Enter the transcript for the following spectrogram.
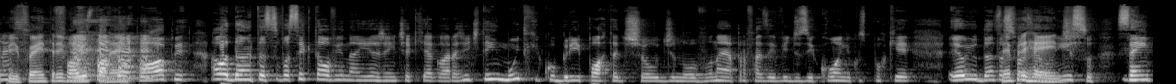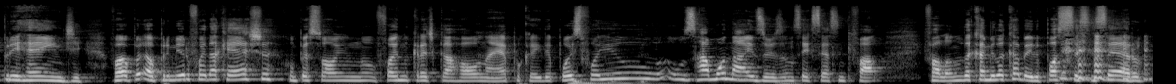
Foi a Foi o entrevista, Papel né? Pop. Ah, ô Dantas, você que tá ouvindo aí a gente aqui agora, a gente tem muito que cobrir porta de show de novo, né? Pra fazer vídeos icônicos, porque eu e o Dantas Sempre fazendo rende. isso sempre rende. Foi- o primeiro foi da Kesha, com o pessoal, no, foi no Credit Música Hall na época, e depois foi o- os Harmonizers, eu não sei se é assim que fala, falando da Camila Cabello. Posso ser sincero?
